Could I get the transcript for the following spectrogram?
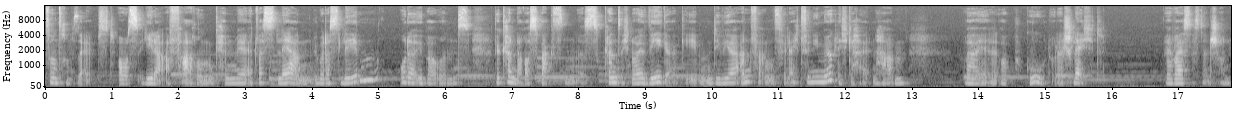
zu unserem Selbst. Aus jeder Erfahrung können wir etwas lernen über das Leben oder über uns. Wir können daraus wachsen. Es können sich neue Wege ergeben, die wir anfangs vielleicht für nie möglich gehalten haben. Weil ob gut oder schlecht, wer weiß das denn schon?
